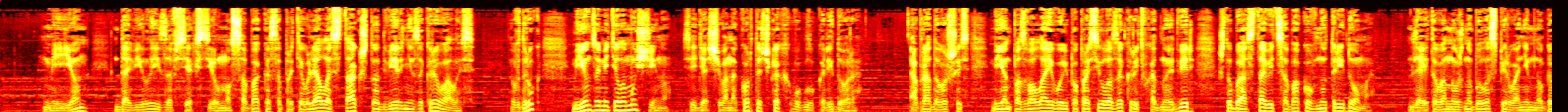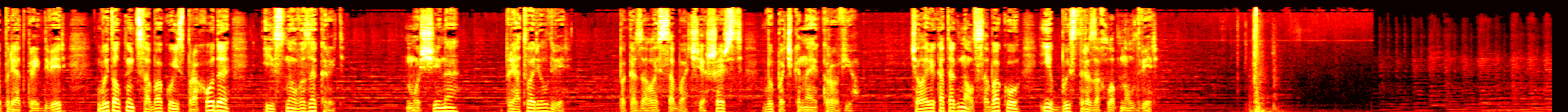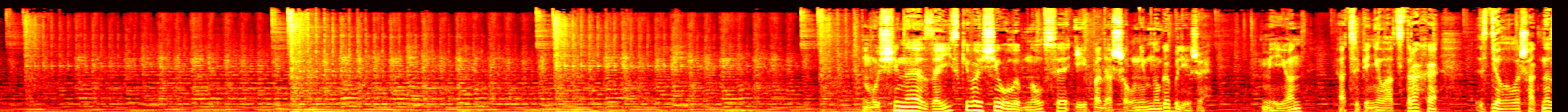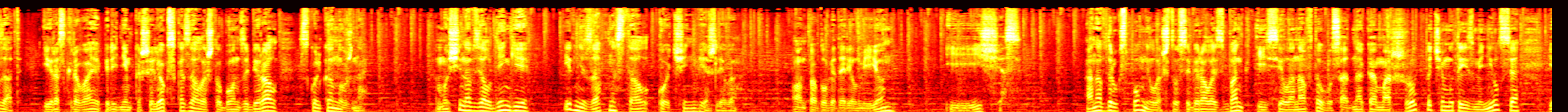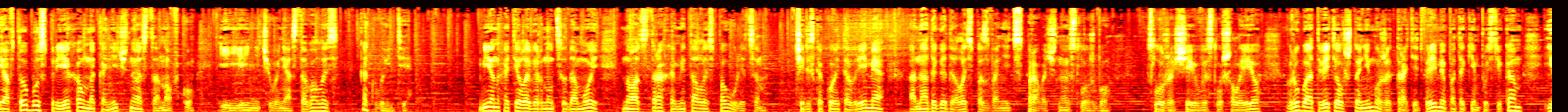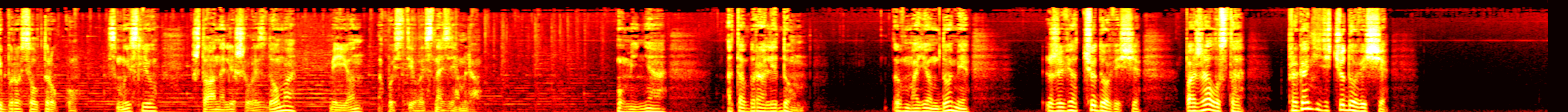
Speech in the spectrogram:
Мион давила изо всех сил, но собака сопротивлялась так, что дверь не закрывалась. Вдруг Мион заметила мужчину, сидящего на корточках в углу коридора. Обрадовавшись, Мион позвала его и попросила закрыть входную дверь, чтобы оставить собаку внутри дома. Для этого нужно было сперва немного приоткрыть дверь, вытолкнуть собаку из прохода и снова закрыть. Мужчина приотворил дверь. Показалась собачья шерсть, выпачканная кровью. Человек отогнал собаку и быстро захлопнул дверь. Мужчина заискивающе улыбнулся и подошел немного ближе. Мион, оцепенела от страха, сделала шаг назад – и, раскрывая перед ним кошелек, сказала, чтобы он забирал, сколько нужно. Мужчина взял деньги и внезапно стал очень вежливым. Он поблагодарил Мион и исчез. Она вдруг вспомнила, что собиралась в банк и села на автобус, однако маршрут почему-то изменился, и автобус приехал на конечную остановку, и ей ничего не оставалось, как выйти. Мион хотела вернуться домой, но от страха металась по улицам – Через какое-то время она догадалась позвонить в справочную службу. Служащий выслушал ее, грубо ответил, что не может тратить время по таким пустякам и бросил трубку. С мыслью, что она лишилась дома, Мион опустилась на землю. «У меня отобрали дом. В моем доме живет чудовище. Пожалуйста, прогоните чудовище!»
